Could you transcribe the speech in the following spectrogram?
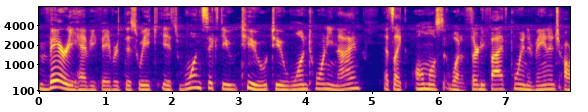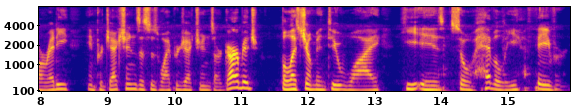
very heavy favorite this week. It's 162 to 129. That's like almost what a 35 point advantage already in projections. This is why projections are garbage. But let's jump into why he is so heavily favored.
